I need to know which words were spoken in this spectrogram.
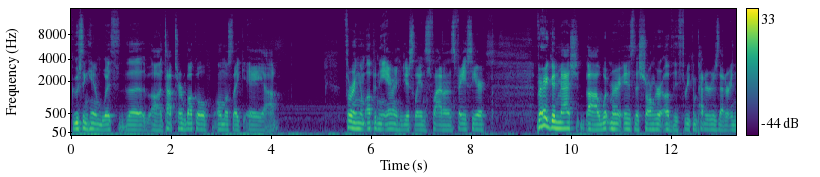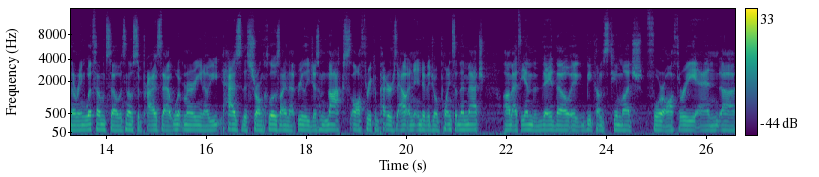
goosing him with the uh, top turnbuckle, almost like a uh, throwing him up in the air, and he just lands flat on his face here. Very good match. Uh, Whitmer is the stronger of the three competitors that are in the ring with him, so it's no surprise that Whitmer, you know, has the strong clothesline that really just knocks all three competitors out in individual points of the match. Um, at the end of the day, though, it becomes too much for all three, and uh,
